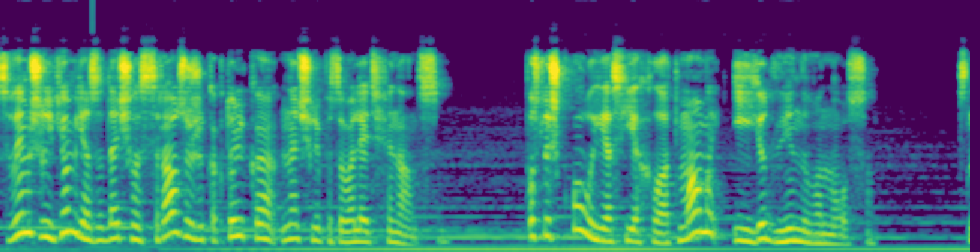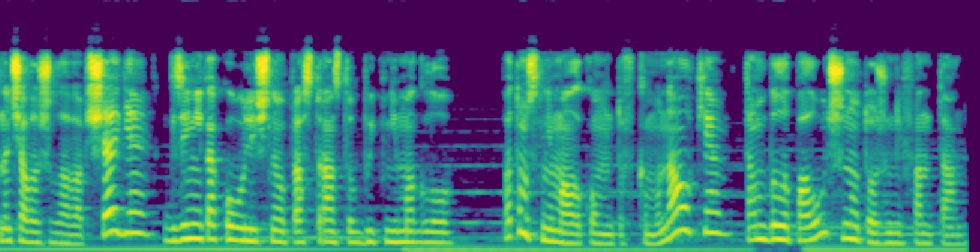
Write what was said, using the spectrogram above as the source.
Своим жильем я задачилась сразу же, как только начали позволять финансы. После школы я съехала от мамы и ее длинного носа. Сначала жила в общаге, где никакого личного пространства быть не могло. Потом снимала комнату в коммуналке, там было получше, но тоже не фонтан.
